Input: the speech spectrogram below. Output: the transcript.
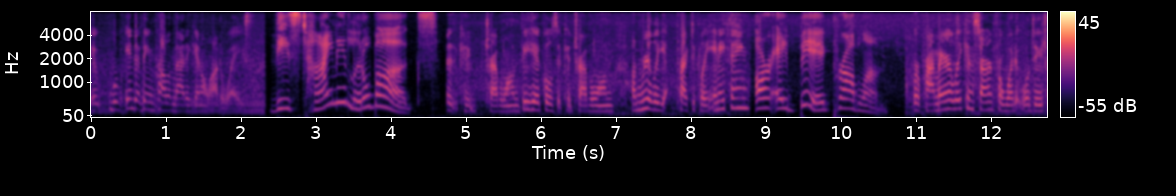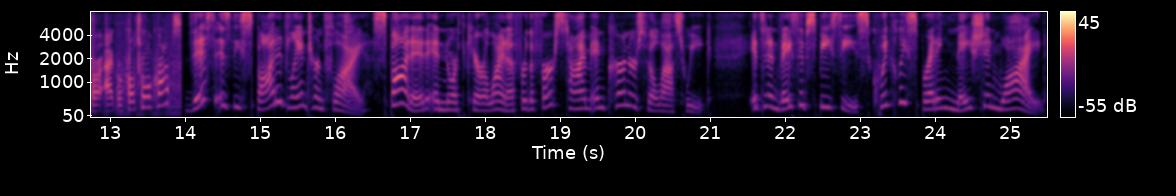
It will end up being problematic in a lot of ways. These tiny little bugs. It could travel on vehicles, it could travel on, on really practically anything. Are a big problem. We're primarily concerned for what it will do to our agricultural crops. This is the spotted lanternfly, spotted in North Carolina for the first time in Kernersville last week. It's an invasive species, quickly spreading nationwide.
